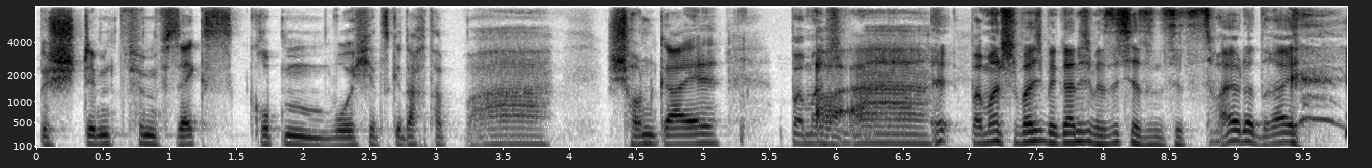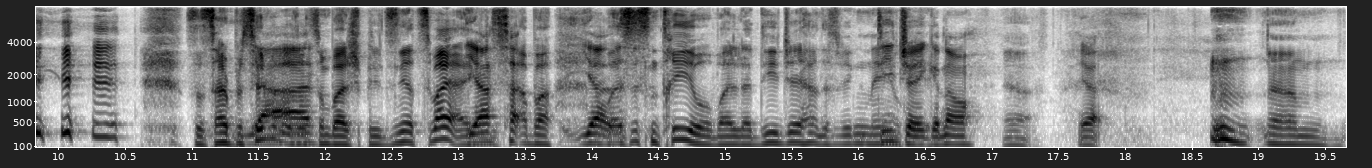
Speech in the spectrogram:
bestimmt fünf, sechs Gruppen, wo ich jetzt gedacht habe, ah, schon geil. Bei manchen, aber, ah, äh, bei manchen war ich mir gar nicht mehr sicher, sind es jetzt zwei oder drei? so Cypress Hill Ja. oder so zum Beispiel. Das sind ja zwei eigentlich. Ja, es hat- aber, ja, aber es es- ist ein Trio, weil der DJ hat deswegen. nee, DJ, genau. Ja. Ja. ähm,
